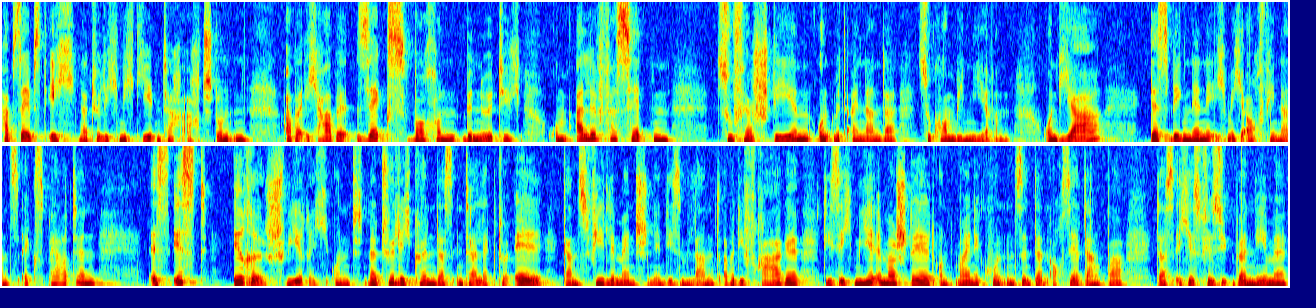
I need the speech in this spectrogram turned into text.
habe selbst ich natürlich nicht jeden Tag acht Stunden, aber ich habe sechs Wochen benötigt, um alle Facetten zu verstehen und miteinander zu kombinieren. Und ja, deswegen nenne ich mich auch Finanzexpertin. Es ist irre schwierig. Und natürlich können das intellektuell ganz viele Menschen in diesem Land. Aber die Frage, die sich mir immer stellt, und meine Kunden sind dann auch sehr dankbar, dass ich es für sie übernehme,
